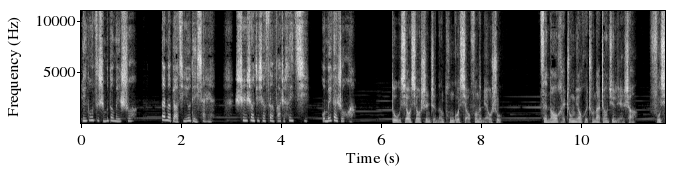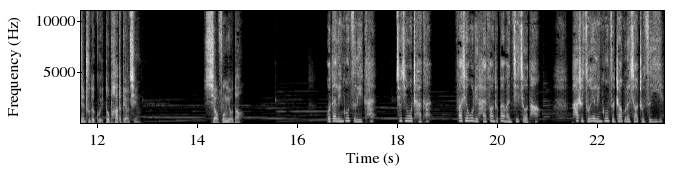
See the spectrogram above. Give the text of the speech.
林公子什么都没说，但那表情有点吓人，身上就像散发着黑气。我没敢说话。杜潇潇甚至能通过小凤的描述，在脑海中描绘出那张俊脸上浮现出的鬼都怕的表情。小凤又道：“我带林公子离开，就进屋查看，发现屋里还放着半碗急酒汤，怕是昨夜林公子照顾了小主子一夜。”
